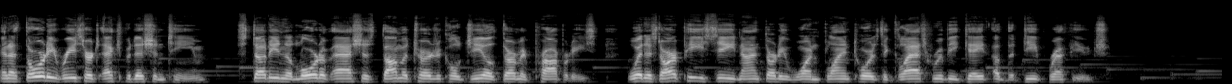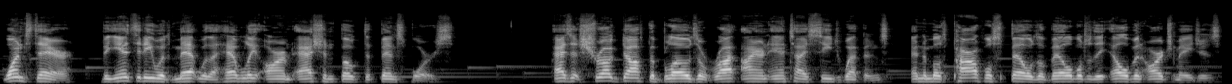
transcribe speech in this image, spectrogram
An Authority research expedition team, studying the Lord of Ashes thaumaturgical geothermic properties, witnessed RPC-931 flying towards the glass ruby gate of the Deep Refuge. Once there, the entity was met with a heavily armed Ashenfolk defense force. As it shrugged off the blows of wrought iron anti-siege weapons and the most powerful spells available to the Elven Archmages,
